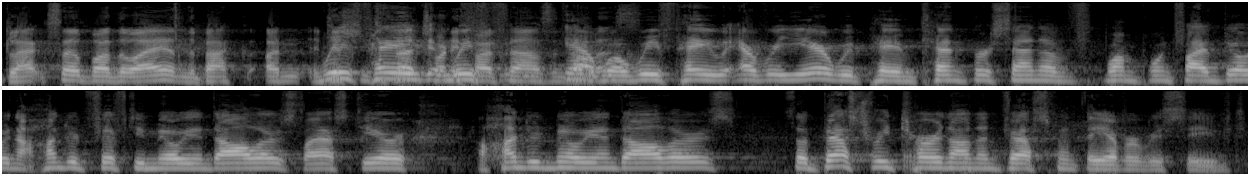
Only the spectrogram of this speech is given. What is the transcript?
Glaxo, by the way, in the back, in addition paid, to that twenty-five thousand dollars? Yeah, well, we pay every year. We pay them ten percent of one point five billion, one hundred fifty million dollars last year, hundred million dollars. It's the best return on investment they ever received.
